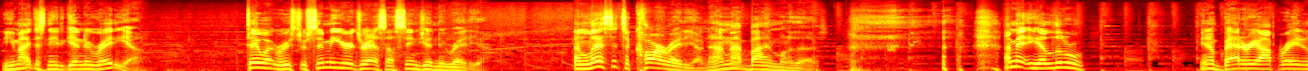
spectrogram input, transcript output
You might just need to get a new radio. Tell you what, Rooster, send me your address. I'll send you a new radio. Unless it's a car radio. Now, I'm not buying one of those. I mean, a little, you know, battery operated,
